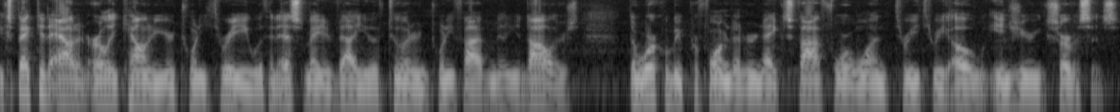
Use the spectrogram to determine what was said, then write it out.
Expected out in early calendar year 23 with an estimated value of $225 million, the work will be performed under NAICS 541330 Engineering Services.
